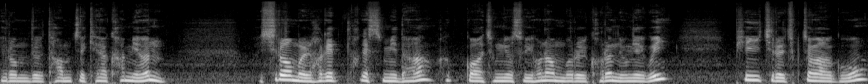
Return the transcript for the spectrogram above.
여러분들 다음 주에 계약하면 실험을 하겠, 하겠습니다. 흙과 정류수의 혼합물을 걸은 용액의 pH를 측정하고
